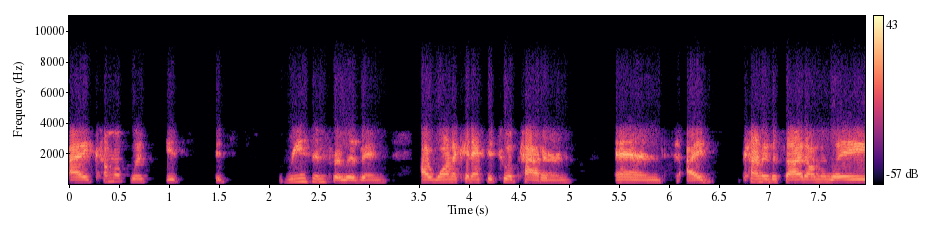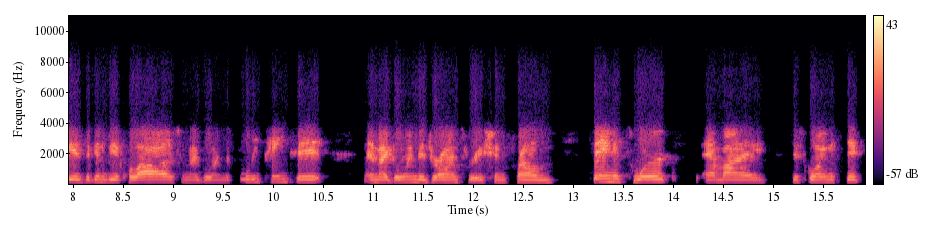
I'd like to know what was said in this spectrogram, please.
I come up with its its reason for living. I want to connect it to a pattern, and I kind of decide on the way: is it going to be a collage? Am I going to fully paint it? Am I going to draw inspiration from famous works? Am I just going to stick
